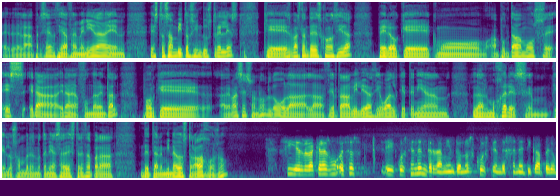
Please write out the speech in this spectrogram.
de la presencia femenina en estos ámbitos industriales que es bastante desconocida, pero que, como apuntábamos, es era, era fundamental porque, además, eso, ¿no? Luego la, la cierta habilidad, igual que tenían las mujeres, em, que los hombres no tenían esa destreza para determinados trabajos, ¿no? Sí, es verdad que eso es eh, cuestión de entrenamiento, no es cuestión de genética, pero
